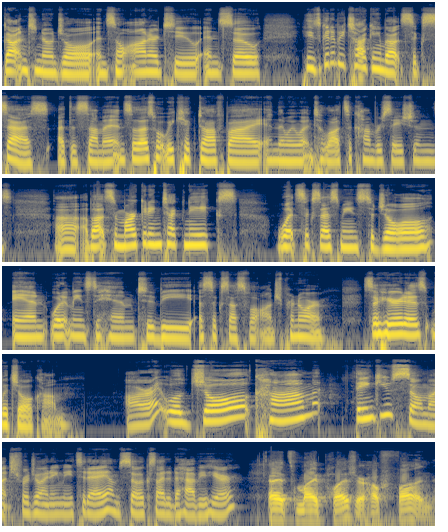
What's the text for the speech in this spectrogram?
gotten to know Joel and so honored to. And so he's going to be talking about success at the summit. And so that's what we kicked off by. And then we went into lots of conversations uh, about some marketing techniques, what success means to Joel and what it means to him to be a successful entrepreneur. So here it is with Joel Comm. All right. Well, Joel Comm, thank you so much for joining me today. I'm so excited to have you here. It's my pleasure. How fun.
